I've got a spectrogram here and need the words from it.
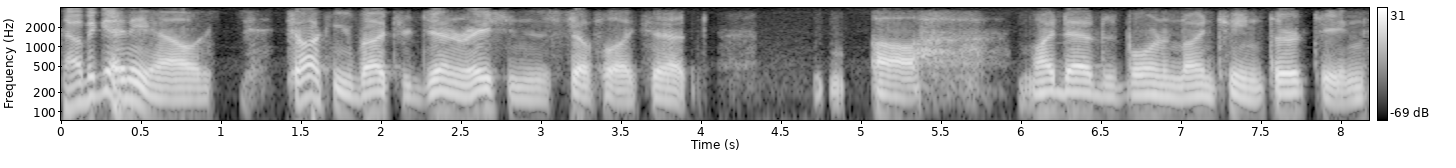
That would be good. Anyhow, talking about your generation and stuff like that. Uh, my dad was born in 1913.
